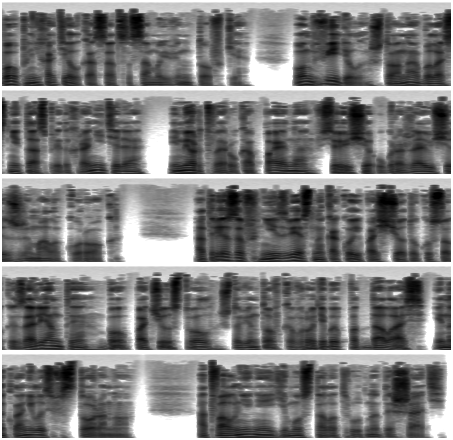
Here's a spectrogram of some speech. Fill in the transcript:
Боб не хотел касаться самой винтовки. Он видел, что она была снята с предохранителя, и мертвая рука Пайна все еще угрожающе сжимала курок. Отрезав неизвестно какой по счету кусок изоленты, Боб почувствовал, что винтовка вроде бы поддалась и наклонилась в сторону. От волнения ему стало трудно дышать.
